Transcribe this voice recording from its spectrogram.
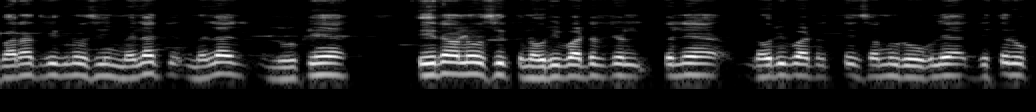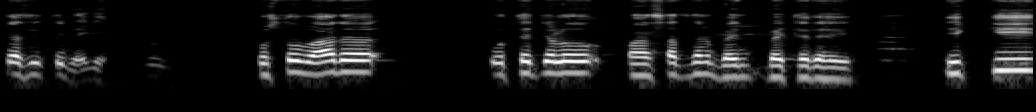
12 ਤਰੀਕ ਨੂੰ ਅਸੀਂ ਮਹਿਲਾ ਚ- ਮਹਿਲਾ ਰੁਕੇ ਹਾਂ। 13 ਨੂੰ ਅਸੀਂ ਕਨੌਰੀ ਬਾਰਡਰ ਚੱਲ, ਚੱਲੇ ਹਾਂ। ਕਨੌਰੀ ਬਾਰਡਰ ਤੇ ਸਾਨੂੰ ਰੋਕ ਲਿਆ। ਜਿੱਥੇ ਰੋਕਿਆ ਸੀ ਉੱਥੇ ਬਹਿ ਗਏ। ਉਸ ਤੋਂ ਬਾਅਦ ਉੱਥੇ ਚਲੋ 5-7 ਦਿਨ ਬੈ- ਬੈਠੇ ਰਹੇ। 21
